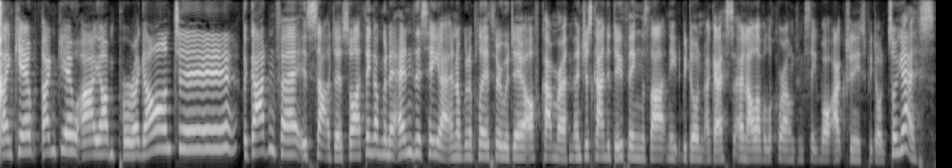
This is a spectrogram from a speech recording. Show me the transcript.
Thank you, thank you. I am pregnant. The garden fair is Saturday, so I think I'm going to end this here and I'm going to play through a day off camera and just kind of do things that need to be done, I guess. And I'll have a look around and see what actually needs to be done. So, yes,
